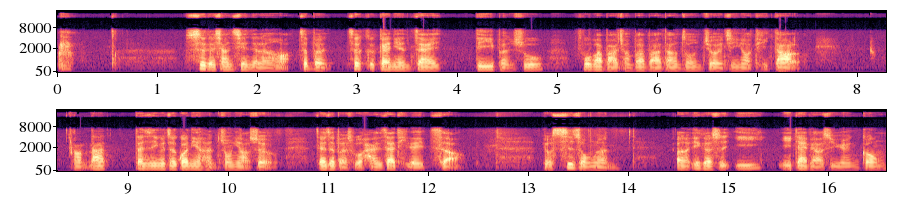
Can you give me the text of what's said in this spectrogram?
四个象限的人哈，这本这个概念在第一本书《富爸爸穷爸爸》当中就已经有提到了。好，那但是因为这个观念很重要，所以在这本书还是再提了一次啊。有四种人。呃，一个是 E，E 代表是员工，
